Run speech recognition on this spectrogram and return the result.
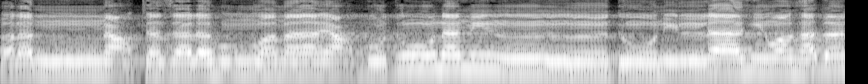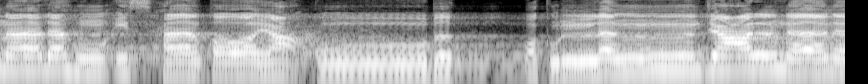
فلما اعتزلهم وما يعبدون من دون الله وهبنا له إسحاق ويعقوب وكلا جعلنا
